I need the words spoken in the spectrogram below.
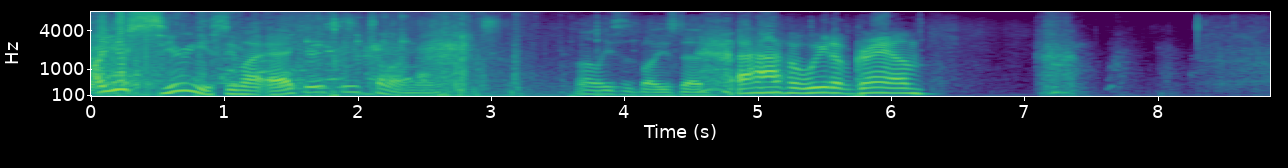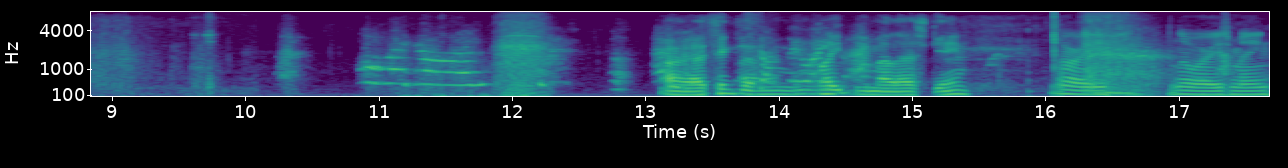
Are you serious, dude? My accuracy? Come on, man. Well, at least his buddy's dead. A half a weed of gram. Oh my god. Alright, I think that might be my last game. Alrighty. No worries, man.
